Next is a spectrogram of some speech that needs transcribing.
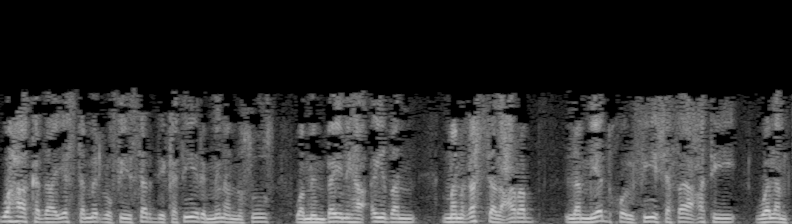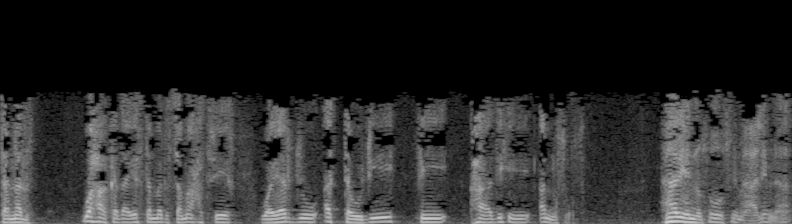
وهكذا يستمر في سرد كثير من النصوص ومن بينها أيضا من غش العرب لم يدخل في شفاعتي ولم تنل. وهكذا يستمر سماحة الشيخ ويرجو التوجيه في هذه النصوص. هذه النصوص فيما علمنا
